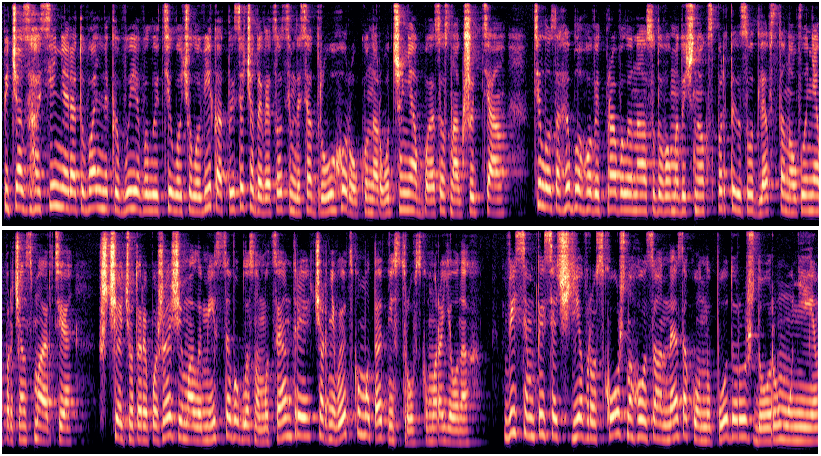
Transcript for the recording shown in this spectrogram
Під час згасіння рятувальники виявили тіло чоловіка 1972 року народження без ознак життя. Тіло загиблого відправили на судово-медичну експертизу для встановлення причин смерті. Ще чотири пожежі мали місце в обласному центрі, Чернівецькому та Дністровському районах. 8 тисяч євро з кожного за незаконну подорож до Румунії.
